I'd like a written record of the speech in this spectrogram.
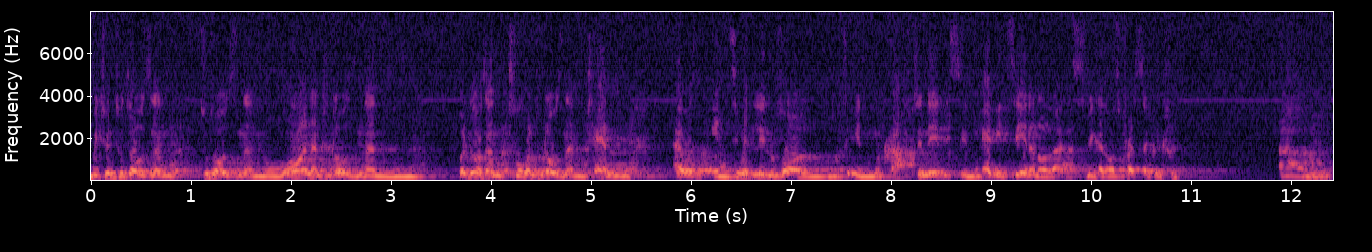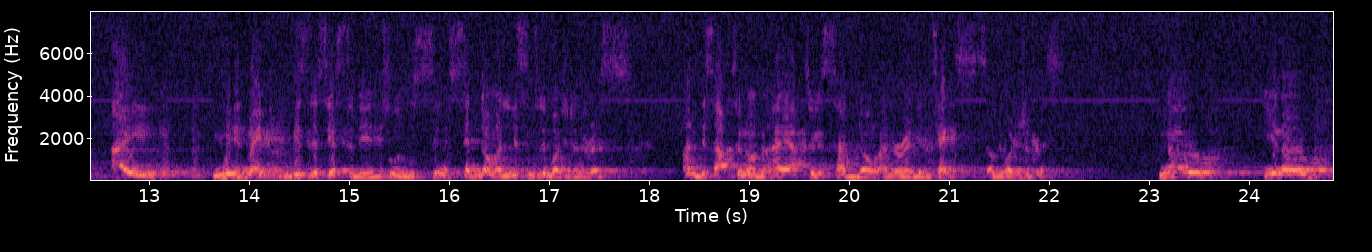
between 2000, 2001 and 2000 and, well, 2002 and 2010, I was intimately involved in crafting it, in editing and all that, because I was press secretary. Um, I made it my business yesterday to sit down and listen to the budget address. And this afternoon, I actually sat down and read the text of the budget address. Now, you know,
